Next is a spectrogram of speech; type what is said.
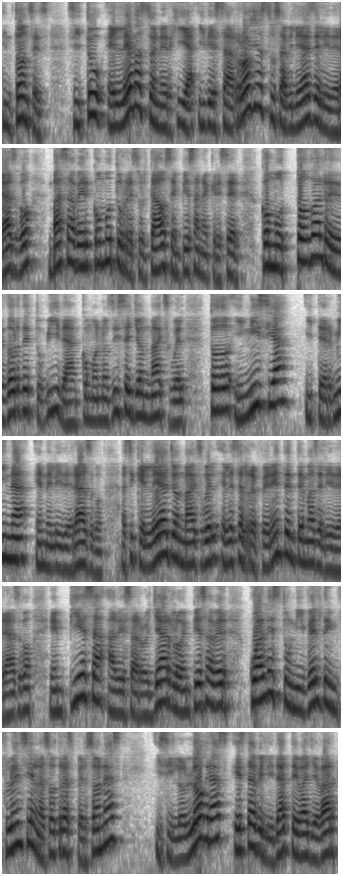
Entonces, si tú elevas tu energía y desarrollas tus habilidades de liderazgo, vas a ver cómo tus resultados empiezan a crecer, como todo alrededor de tu vida, como nos dice John Maxwell, todo inicia y termina en el liderazgo. Así que lea John Maxwell, él es el referente en temas de liderazgo, empieza a desarrollarlo, empieza a ver cuál es tu nivel de influencia en las otras personas y si lo logras, esta habilidad te va a llevar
